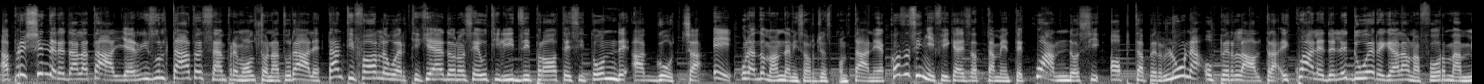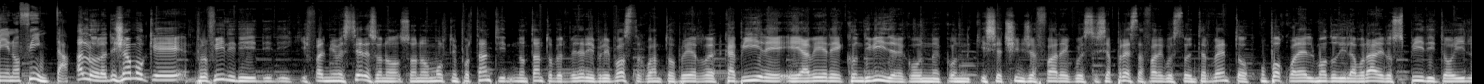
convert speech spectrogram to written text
A prescindere dalla taglia, il risultato è sempre molto naturale. Tanti follower ti chiedono se utilizzi protesi tonde a goccia e una domanda mi sorge spontanea. Cosa significa esattamente quando si opta per l'una o per l'altra e quale delle due regala una forma meno finta? Allora, diciamo che i profili di, di- di chi fa il mio mestiere sono, sono molto importanti non tanto per vedere i pre-post quanto per capire e avere, condividere con, con chi si accinge a fare questo, si appresta a fare questo intervento un po' qual è il modo di lavorare, lo spirito, il,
